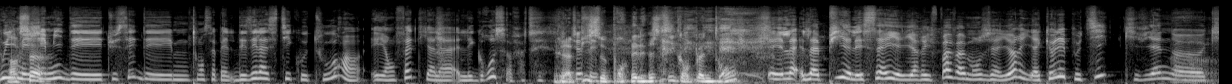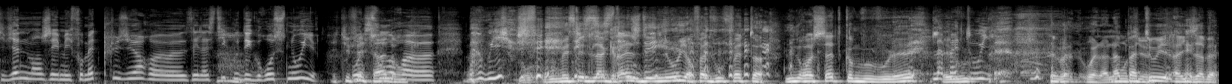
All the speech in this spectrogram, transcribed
Oui, Alors mais ça- j'ai mis des, tu sais, des comment s'appelle, des élastiques autour. Et en fait, il y a la- les grosses. Enfin, La pie se prend l'élastique en pleine tronche. Et la, la pie, elle essaye, elle n'y arrive pas, va manger ailleurs. Il n'y a que les petits qui viennent, euh, qui viennent manger. Mais il faut mettre plusieurs euh, élastiques ou des grosses nouilles. Et tu fais ça donc euh, Bah oui, je Vous, fais- vous mettez de la graisse, des nouilles, en fait vous faites une recette comme vous voulez. La vous- patouille. voilà, la Mon patouille à Isabelle.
